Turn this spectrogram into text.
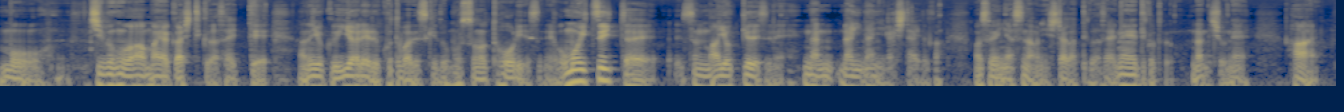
もう自分を甘やかしてくださいってあのよく言われる言葉ですけどもその通りですね。思いついたそのまあ欲求ですね。何々がしたいとか、まあ、それには素直に従ってくださいねってことなんでしょうね。はい。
